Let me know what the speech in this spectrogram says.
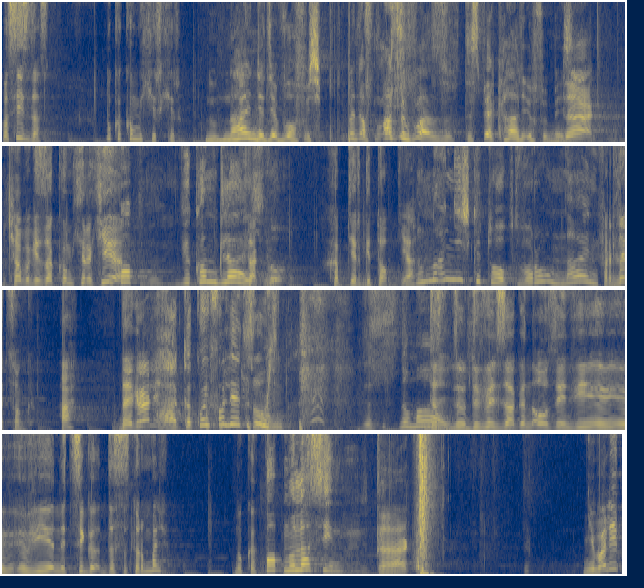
was ist das? Ну, какому хер-хер? Ну, nein, Dядя Вов. Ich bin auf Massephase. Das wäre Cardio für mich. Так, ich habe gesagt, komm hierher. Pap, wir kommen gleich. Так, Ну, habt ihr getoppt, ja? ну, nein, nicht getoppt. Warum? Nein. Verletzung? А? Доигрались? Ah, какой Verletzung? Das ist normal. Das, du, du willst sagen, aussehen wie, wie eine Ziege, das ist normal? Ну-ка. Pap, ну lass ihn. Так. Не болит?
